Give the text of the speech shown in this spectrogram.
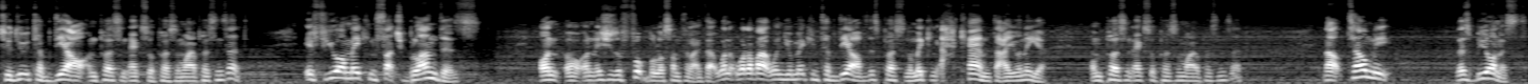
to do tabdi'a on person X or person Y or person Z. If you are making such blunders on on issues of football or something like that, what, what about when you're making tabdi'a of this person or making ahkam ta'ayuniyya on person X or person Y or person Z? Now tell me, let's be honest,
